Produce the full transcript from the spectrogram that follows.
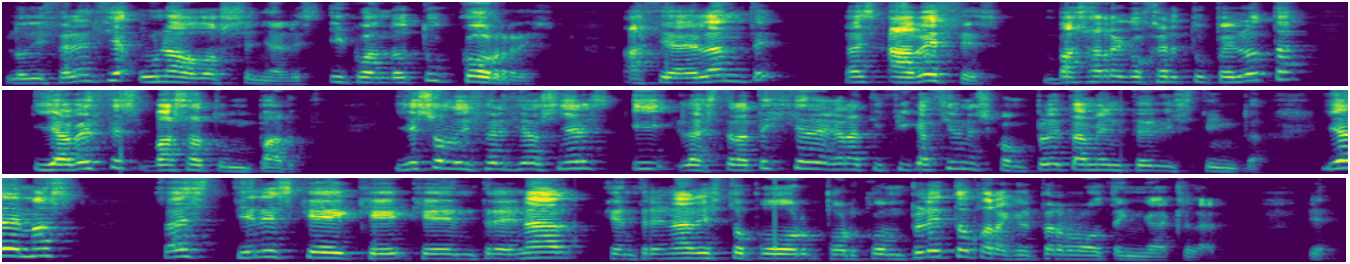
Lo diferencia una o dos señales. Y cuando tú corres hacia adelante, ¿sabes? A veces vas a recoger tu pelota y a veces vas a tumparte. Y eso lo diferencia de los señales y la estrategia de gratificación es completamente distinta. Y además, ¿sabes? Tienes que, entrenar, que entrenar esto por, por, completo para que el perro lo tenga claro. Bien.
